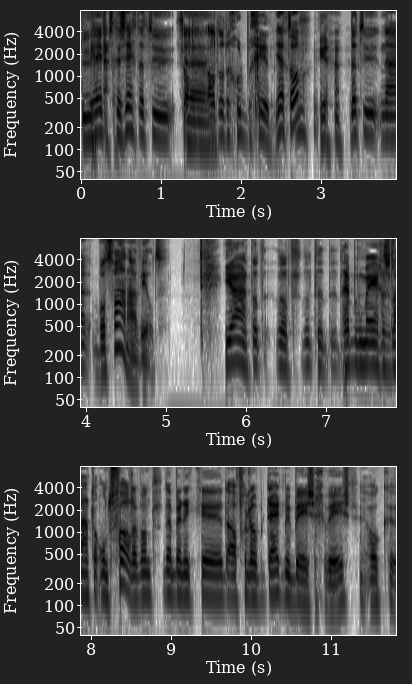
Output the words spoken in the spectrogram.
U heeft gezegd dat u... Het is altijd een goed begin. Ja, toch? Ja. Dat u naar Botswana wilt. Ja, dat, dat, dat, dat, heb ik me ergens laten ontvallen. Want daar ben ik uh, de afgelopen tijd mee bezig geweest. Ook uh,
